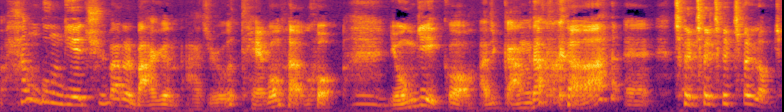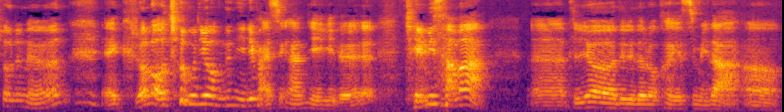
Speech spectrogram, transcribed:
항공기의 출발을 막은 아주 대범하고 용기 있고 아주 깡다구가 예, 철철철철 넘쳐흐르는 예, 그런 어처구니 없는 일이 발생한 얘기를 재미삼아 어, 들려드리도록 하겠습니다. 어,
